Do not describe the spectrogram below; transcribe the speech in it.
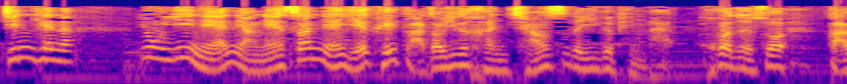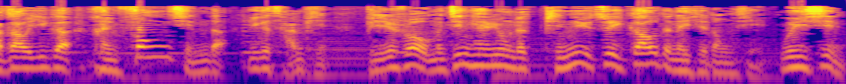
今天呢，用一年、两年、三年也可以打造一个很强势的一个品牌，或者说打造一个很风行的一个产品。比如说我们今天用的频率最高的那些东西，微信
